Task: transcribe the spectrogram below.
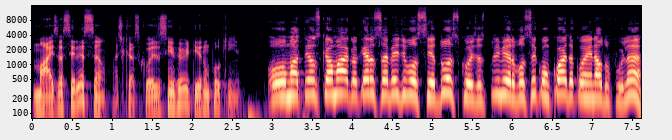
mais a seleção. Acho que as coisas se inverteram um pouquinho. Ô, Matheus Camargo, eu quero saber de você duas coisas. Primeiro, você concorda com o Reinaldo Furlan?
